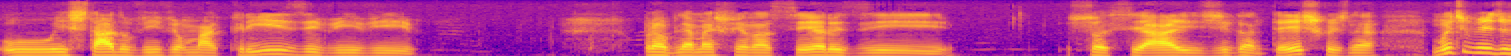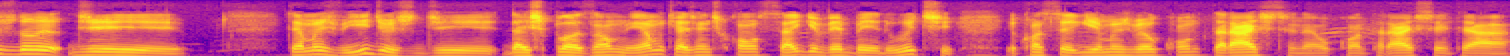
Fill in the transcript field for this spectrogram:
O Estado vive uma crise, vive problemas financeiros e sociais gigantescos, né? Muitos vídeos do, de temos vídeos de da explosão mesmo que a gente consegue ver Beirute e conseguimos ver o contraste, né? O contraste entre a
